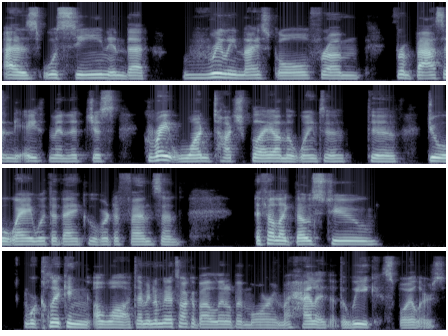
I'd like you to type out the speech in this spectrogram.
as was seen in that really nice goal from from Bassett in the eighth minute. Just great one touch play on the wing to to do away with the Vancouver defense. And it felt like those two were clicking a lot. I mean, I'm going to talk about a little bit more in my highlight of the week. Spoilers.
